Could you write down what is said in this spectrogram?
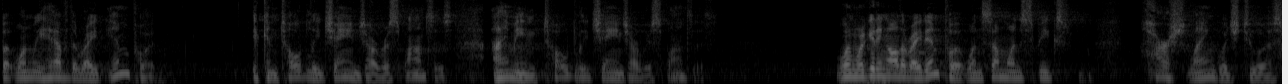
But when we have the right input, it can totally change our responses. I mean, totally change our responses. When we're getting all the right input, when someone speaks harsh language to us,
